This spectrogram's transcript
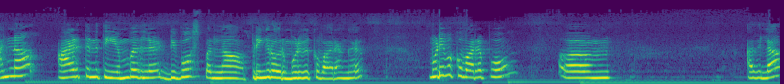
அண்ணா ஆயிரத்தி எண்ணூற்றி எண்பதில் டிவோர்ஸ் பண்ணலாம் அப்படிங்கிற ஒரு முடிவுக்கு வராங்க. முடிவுக்கு வரப்போ அதில் அதெல்லாம்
